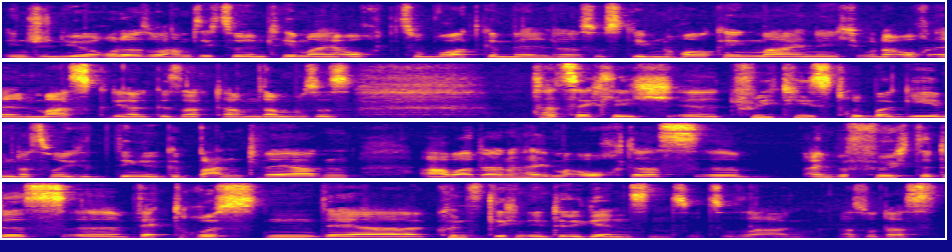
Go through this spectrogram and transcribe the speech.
Ingenieure oder so haben sich zu dem Thema ja auch zu Wort gemeldet. Ist Stephen Hawking, meine ich, oder auch Elon Musk, die halt gesagt haben, da muss es tatsächlich äh, Treaties drüber geben, dass solche Dinge gebannt werden, aber dann eben auch das äh, ein befürchtetes äh, Wettrüsten der künstlichen Intelligenzen sozusagen. Also dass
